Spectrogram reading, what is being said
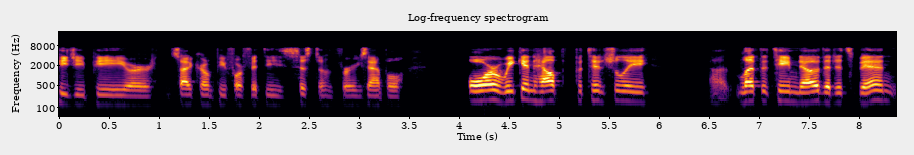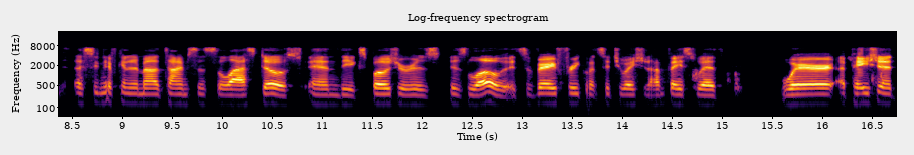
PGP or cytochrome P450 system, for example. Or we can help potentially uh, let the team know that it's been a significant amount of time since the last dose and the exposure is is low. It's a very frequent situation I'm faced with where a patient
